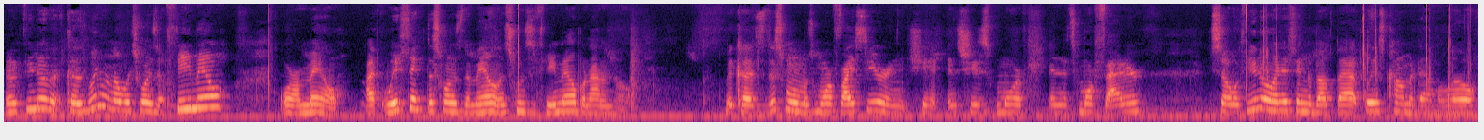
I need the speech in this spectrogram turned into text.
And if you know that, because we don't know which one's a female or a male. I, we think this one's the male and this one's the female, but I don't know because this one was more feistier and she and she's more and it's more fatter. So if you know anything about that, please comment down below.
